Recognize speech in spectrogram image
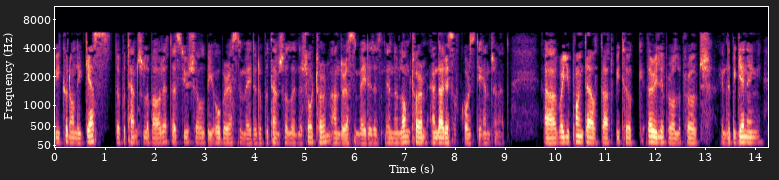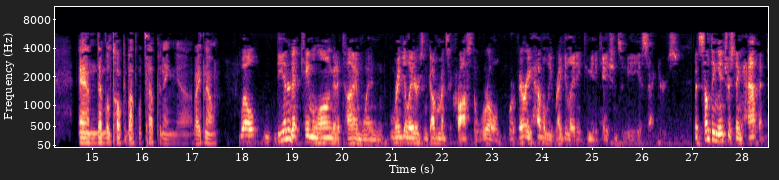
we could only guess the potential about it. As usual, we overestimated the potential in the short term, underestimated it in the long term, and that is, of course, the internet. Uh, where you point out that we took very liberal approach in the beginning, and then we'll talk about what's happening uh, right now. Well, the internet came along at a time when regulators and governments across the world were very heavily regulating communications and media sectors. But something interesting happened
